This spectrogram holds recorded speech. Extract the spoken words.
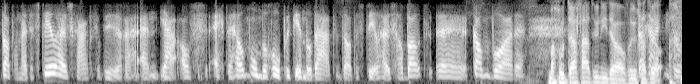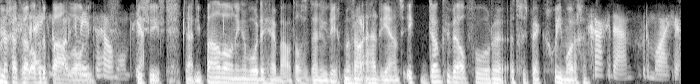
Wat er met het speelhuis gaat gebeuren. En ja, als echte helmonder hoop ik inderdaad dat het speelhuis herbouwd kan worden. Maar goed, daar gaat u niet over. U gaat wel, u gaat wel over de paalwoning. Helmond, Precies. Nou, die paalwoningen worden herbouwd als het aan u ligt. Mevrouw Adriaans, ik dank u wel voor uh, het gesprek. Goedemorgen. Graag gedaan. Goedemorgen.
